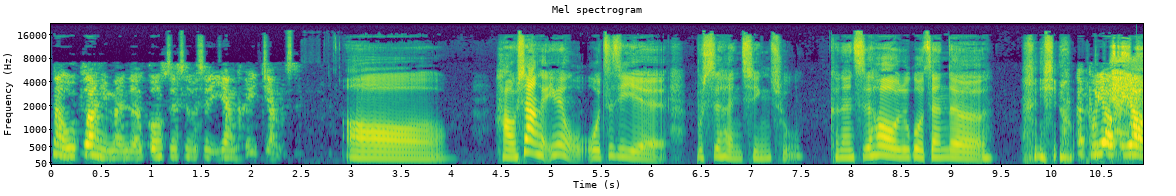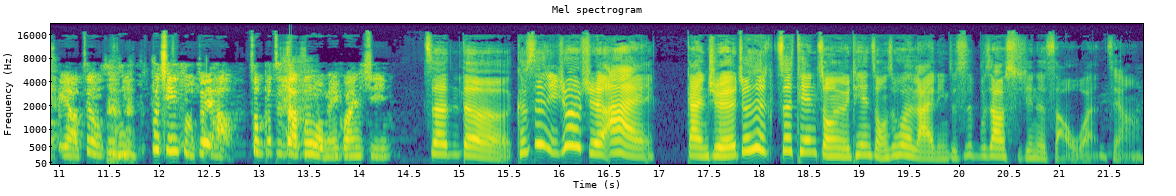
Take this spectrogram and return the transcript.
那我不知道你们的公司是不是一样可以这样子？哦，好像因为我我自己也不是很清楚，可能之后如果真的，呃、不要不要不要这种事情不清楚最好，说不知道跟我没关系，真的。可是你就会觉得，哎，感觉就是这天总有一天总是会来临，只是不知道时间的早晚这样，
